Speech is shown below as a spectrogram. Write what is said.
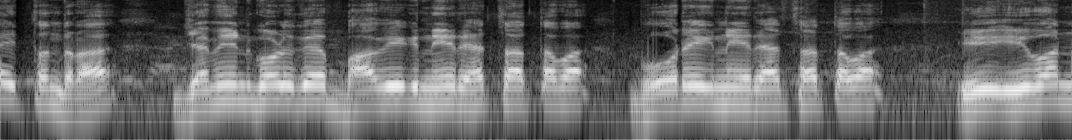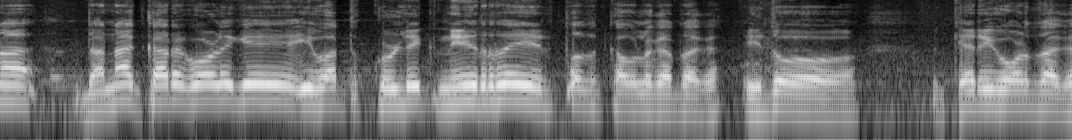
ಆಯ್ತಂದ್ರೆ ಜಮೀನುಗಳಿಗೆ ಬಾವಿಗೆ ನೀರು ಹೆಚ್ಚಾಗ್ತವ, ಬೋರಿಗೆ ನೀರು ಹೆಚ್ಚಾಗ್ತವ ಈ ಇವನ್ ದನ ಕರುಗಳಿಗೆ ಇವತ್ತು ಕುಳ್ಳಿಕ್ಕೆ ನೀರೇ ಇರ್ತದೆ ಕೌಲ್ಗದಾಗ ಇದು ಕೆರೆಗಳ್ದಾಗ.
